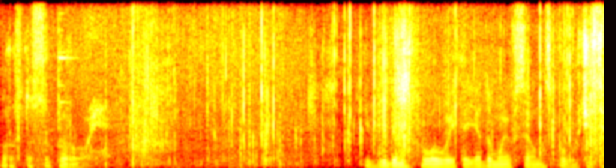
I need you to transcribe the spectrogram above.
Просто суперовий. І будемо ловити. Я думаю, все у нас вийде.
